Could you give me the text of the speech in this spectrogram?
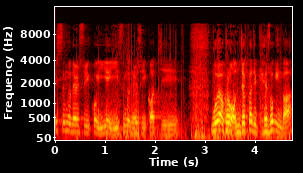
1승도 될 수 있고 2의 2승도 될 수 있겠지. 뭐야, 그럼 언제까지 계속인가?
